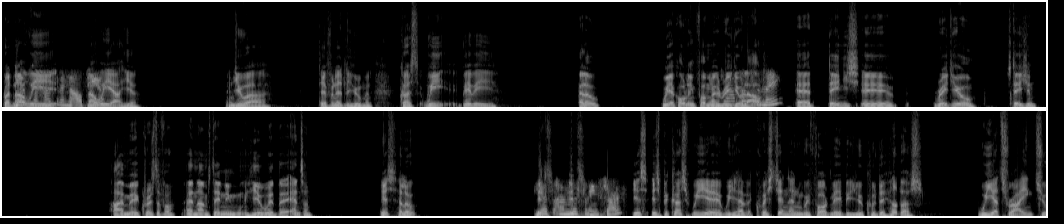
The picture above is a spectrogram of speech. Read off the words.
But now Yes, we how can I help now you? we are here, and you are definitely human. Cause we maybe Hello. We are calling from Yes, uh. Radio What's Loud, a Danish uh, radio station. I'm uh, Christopher, and I'm standing here with uh, Anton. yes, hello. Yes, I'm listening, sir. Yes, it's because we uh, we have a question, and we thought maybe you could uh, help us. We are trying to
